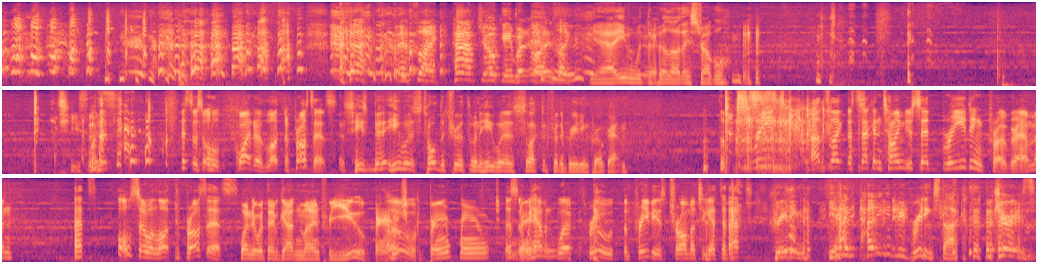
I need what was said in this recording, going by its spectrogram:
it's like half joking, but it's like, yeah, even with the pillow, they struggle. Jesus. This is all quite a lot to process. he's been he was told the truth when he was selected for the breeding program. Breed. That's like the second time you said breeding program, and that's also a lot to process. Wonder what they've got in mind for you. Oh. Listen, we haven't worked through the previous trauma to get to that. Creating Yeah, how, how do you get to be breeding stock? I'm curious.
